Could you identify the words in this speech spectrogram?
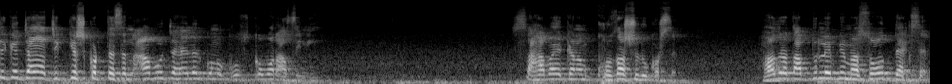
দিকে যা জিজ্ঞেস করতেছেন, আবু জাহেলের কোনো খোঁজ খবর আসেনি। সাহাবাই কেন খোঁজা শুরু করছেন। হজরত আবদুল্লা মাসউদ দেখছেন।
